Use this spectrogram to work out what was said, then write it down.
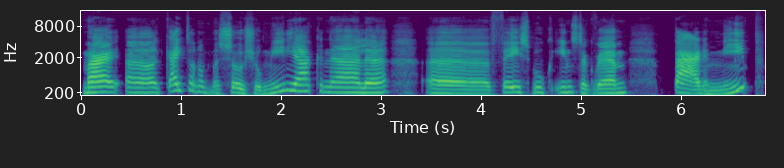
maar uh, kijk dan op mijn social media kanalen. Uh, Facebook, Instagram. Paardenmiep.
